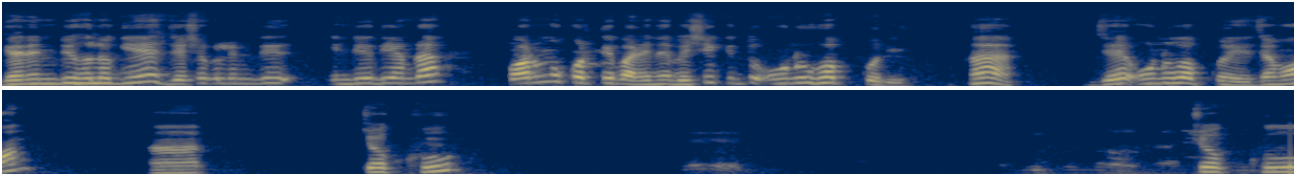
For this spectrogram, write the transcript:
জ্ঞানেন্দ্রিয় হলো গিয়ে যে সকল ইন্দ্রিয় দিয়ে আমরা কর্ম করতে পারি না বেশি, কিন্তু অনুভব করি। হ্যাঁ? যে অনুভব করি, যেমন চক্ষু চক্ষু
